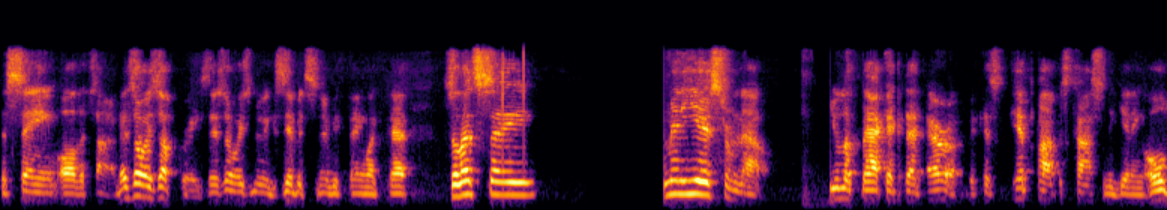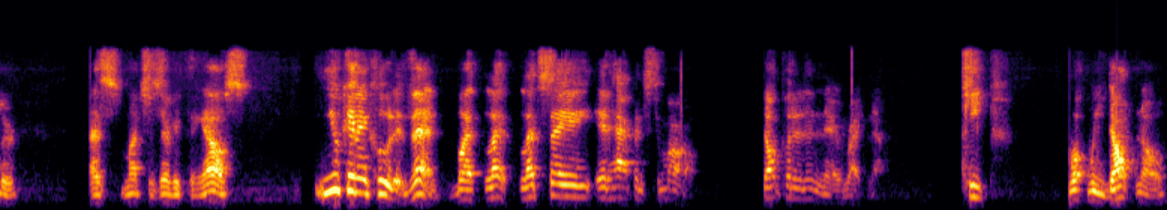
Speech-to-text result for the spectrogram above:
the same all the time. There's always upgrades, there's always new exhibits and everything like that. So let's say many years from now, you look back at that era because hip hop is constantly getting older as much as everything else. You can include it then, but let let's say it happens tomorrow. Don't put it in there right now. Keep what we don't know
